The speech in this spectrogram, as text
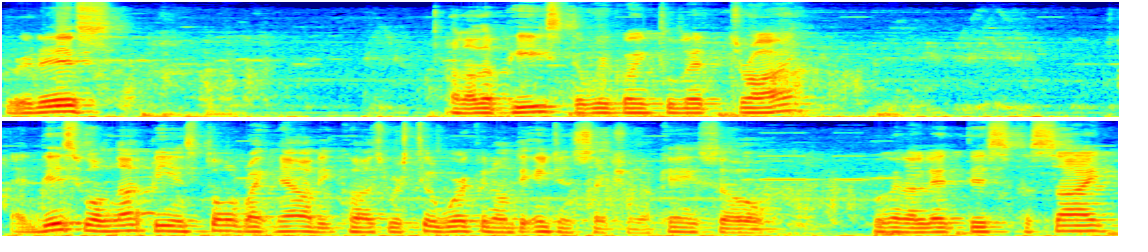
Here it is. Another piece that we're going to let dry this will not be installed right now because we're still working on the engine section okay? So we're gonna let this aside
